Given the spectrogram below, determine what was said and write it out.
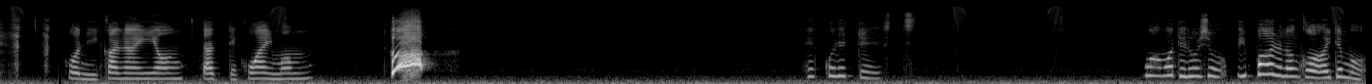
だ ここに行かないよ。だって怖いもん。あえ、これって、つうわ、待って、どうしよう。いっぱいある、なんか、アイテム。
